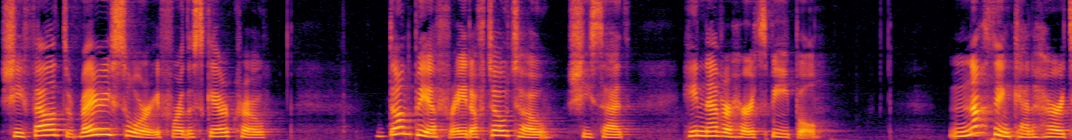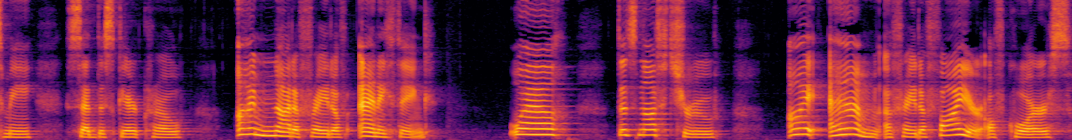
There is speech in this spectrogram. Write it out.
She felt very sorry for the Scarecrow. Don't be afraid of Toto, she said. He never hurts people. Nothing can hurt me, said the Scarecrow. I'm not afraid of anything. Well, that's not true. I am afraid of fire, of course.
